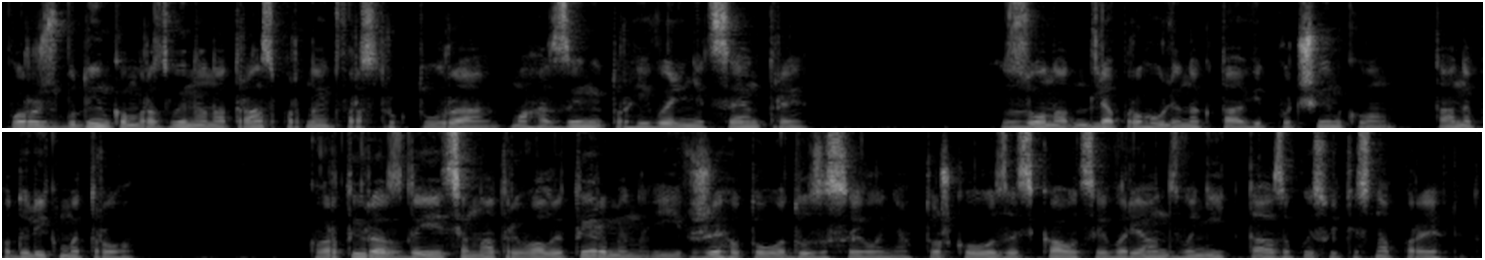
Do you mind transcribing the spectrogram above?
Поруч з будинком розвинена транспортна інфраструктура, магазини, торгівельні центри, зона для прогулянок та відпочинку та неподалік метро. Квартира здається на тривалий термін і вже готова до заселення. Тож, кого зацікавив цей варіант, дзвоніть та записуйтесь на перегляд.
